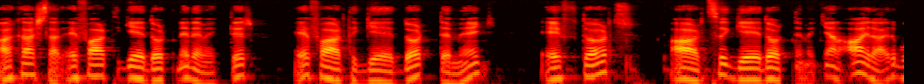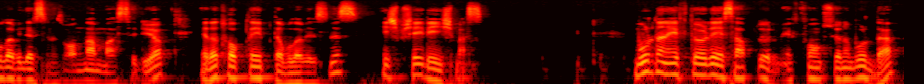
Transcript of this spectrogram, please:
Arkadaşlar f artı g4 ne demektir? f artı g4 demek f4 artı g4 demek. Yani ayrı ayrı bulabilirsiniz. Ondan bahsediyor. Ya da toplayıp da bulabilirsiniz. Hiçbir şey değişmez. Buradan f4'ü hesaplıyorum. f fonksiyonu burada.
